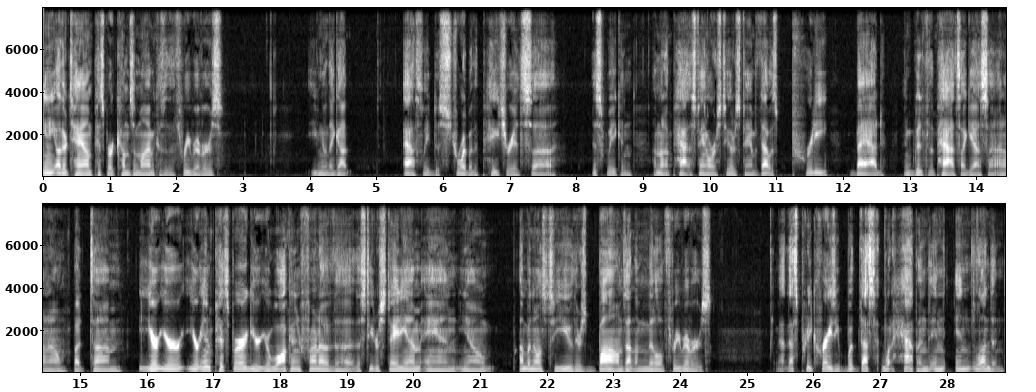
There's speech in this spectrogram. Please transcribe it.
any other town, Pittsburgh comes to mind because of the three rivers, even though they got absolutely destroyed by the Patriots uh, this week. And I'm not a Pats fan or a Steelers fan, but that was pretty bad and good for the Pats, I guess. I, I don't know. But um, you're you're you're in Pittsburgh. You're you're walking in front of the the Steelers Stadium, and you know, unbeknownst to you, there's bombs out in the middle of Three Rivers. That's pretty crazy, but that's what happened in in London.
